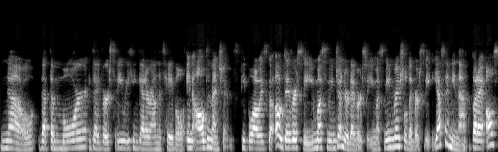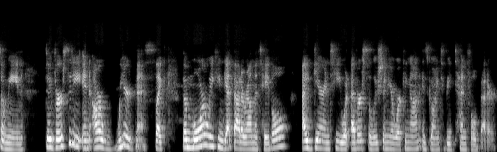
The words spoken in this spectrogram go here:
know that the more diversity we can get around the table in all dimensions, people always go, oh, diversity, you must mean gender diversity, you must mean racial diversity. Yes, I mean that. But I also mean diversity in our weirdness. Like, the more we can get that around the table, I guarantee whatever solution you're working on is going to be tenfold better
